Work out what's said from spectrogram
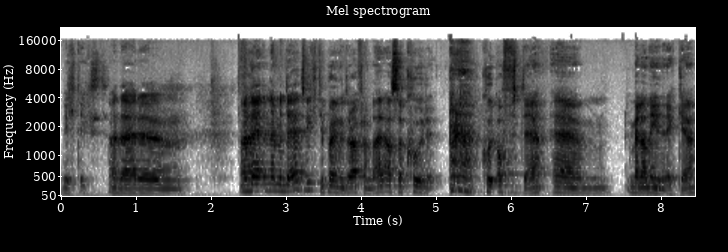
viktigst. nei, det er um, Men det, nei, men det er et viktig poeng du drar frem der. Altså hvor, hvor ofte um, melaninrike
